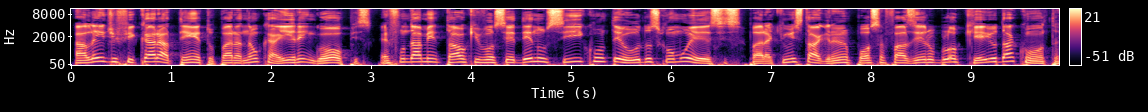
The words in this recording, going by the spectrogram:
Além de ficar atento para não cair em golpes, é fundamental que você denuncie conteúdos como esses, para que o Instagram possa fazer o bloqueio da conta.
